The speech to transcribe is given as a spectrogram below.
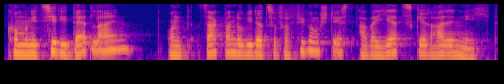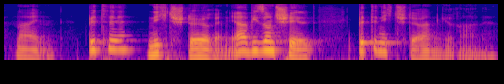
Kommunizier die Deadline und sag, wann du wieder zur Verfügung stehst, aber jetzt gerade nicht. Nein. Bitte nicht stören. Ja, wie so ein Schild. Bitte nicht stören gerade.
